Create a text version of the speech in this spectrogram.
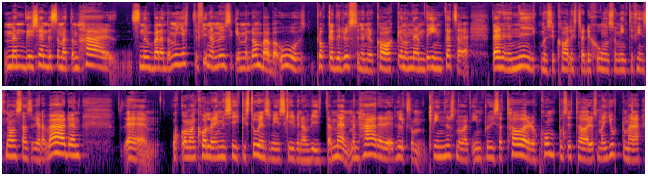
men det kändes som att de här snubbarna, de är jättefina musiker men de bara, bara oh, plockade russinen ur kakan och nämnde inte att så här, det här är en unik musikalisk tradition som inte finns någonstans i hela världen. Eh, och om man kollar i musikhistorien så är den ju skriven av vita män. Men här är det liksom kvinnor som har varit improvisatörer och kompositörer som har gjort de här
